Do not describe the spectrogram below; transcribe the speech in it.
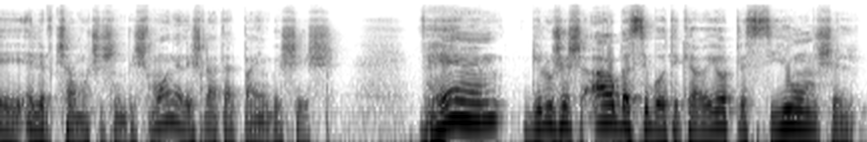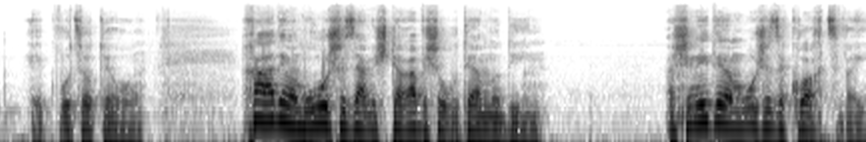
1968 אה, לשנת 2006. והם גילו שיש ארבע סיבות עיקריות לסיום של אה, קבוצות טרור. אחד, הם אמרו שזה המשטרה ושירותי המודיעין. השנית, הם אמרו שזה כוח צבאי.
